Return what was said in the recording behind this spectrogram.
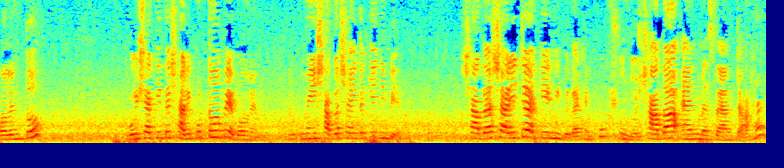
বলেন তো। বৈশাখীতে শাড়ি পরতে হবে? বলেন। এরকম এই সাদা শাড়িটা কে নিবে? সাদা শাড়িটা কে নিবে? দেখেন, খুব সুন্দর। সাদা অ্যান্ড মেজান্টা হ্যাঁ?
